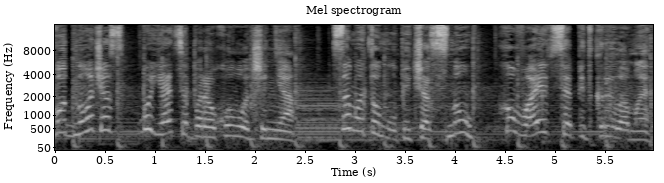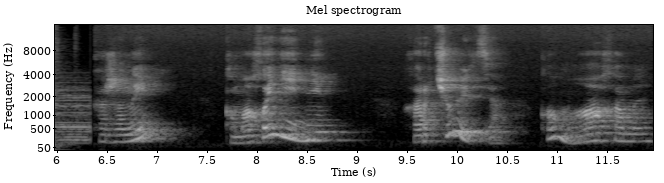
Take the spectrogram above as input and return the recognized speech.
водночас бояться переохолодження. Саме тому під час сну ховаються під крилами. Кажани комахоїдні, харчуються комахами,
